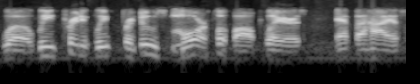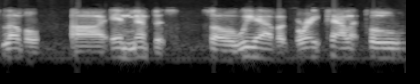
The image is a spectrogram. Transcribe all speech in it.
Well, we pretty we produce more football players at the highest level uh, in Memphis. So we have a great talent pool,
